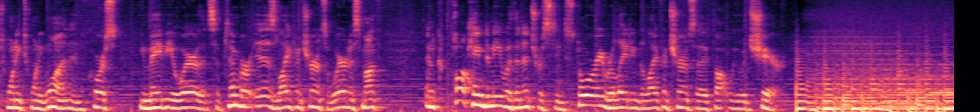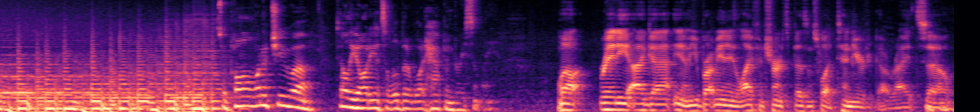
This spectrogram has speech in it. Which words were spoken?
2021, and of course, you may be aware that September is Life Insurance Awareness Month. And Paul came to me with an interesting story relating to life insurance that I thought we would share. So, Paul, why don't you uh, tell the audience a little bit of what happened recently? Well, Randy, I got, you know, you brought me into the life insurance business, what, 10 years ago, right? So,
